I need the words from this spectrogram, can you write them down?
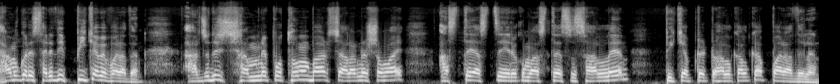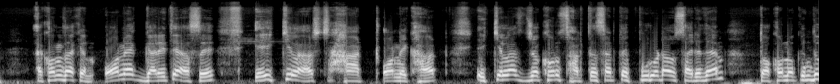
ধাম করে সারিয়ে দিয়ে পিক আপে পারা দেন। আর যদি সামনে প্রথমবার চালানোর সময় আস্তে আস্তে এরকম আস্তে আস্তে ছাড়লেন পিক আপটা একটু হালকা হালকা পাড়া দিলেন। এখন দেখেন, অনেক গাড়িতে আছে, এই ক্লাস হাট, অনেক হাট, এই ক্লাস যখন ছাড়তে ছাড়তে পুরোটাও ছাড়িয়ে দেন, তখনও কিন্তু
